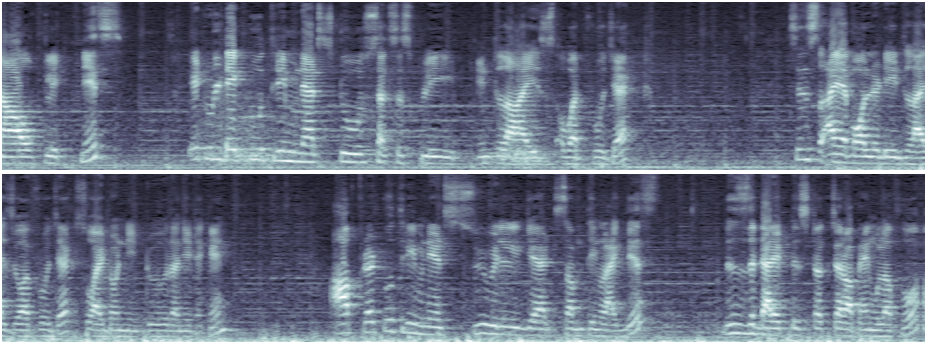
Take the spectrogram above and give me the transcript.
Now click next it will take 2-3 minutes to successfully initialize our project. Since I have already initialized our project so I don't need to run it again. After 2-3 minutes you will get something like this. This is the directory structure of Angular 4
